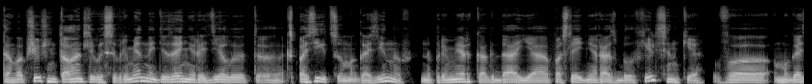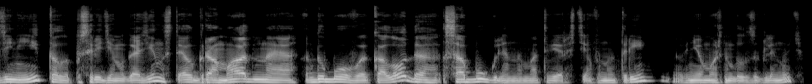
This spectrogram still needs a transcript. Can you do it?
Там вообще очень талантливые современные дизайнеры делают э, экспозицию магазинов. Например, когда я последний раз был в Хельсинки, в магазине Итала посреди магазина стояла громадная дубовая колода с обугленным отверстием внутри. В нее можно было заглянуть.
